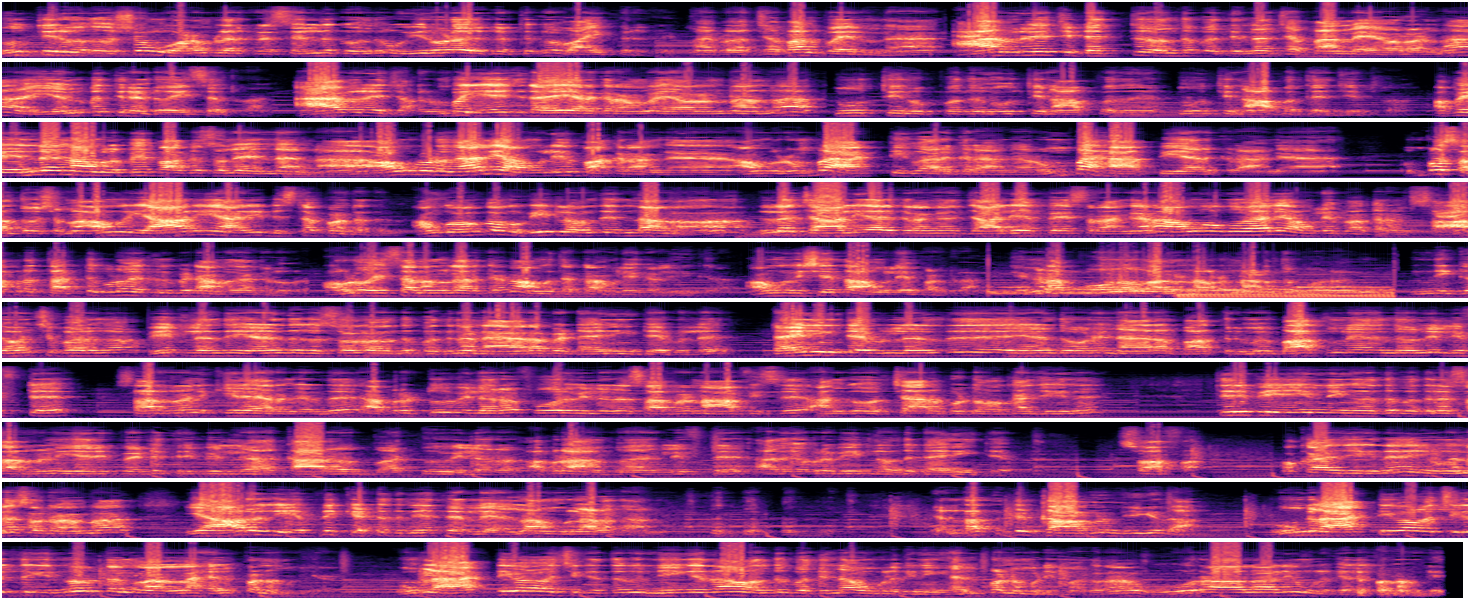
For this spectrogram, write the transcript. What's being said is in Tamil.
நூத்தி இருபது வருஷம் உங்க உடம்புல இருக்கிற செல்லுக்கு வந்து உயிரோட இருக்கிறதுக்கு வாய்ப்பு இருக்கு. நான் இப்ப ஜப்பான் போயிருந்தேன். ஆவரேஜ் டெத் வந்து பாத்தீங்கன்னா ஜப்பான்ல எவ்வளவுன்னா எண்பத்தி ரெண்டு வயசுன்றாங்க ஆவரேஜ் ரொம்ப ஏஜ் ஆகி இறக்குறவங்க எவ்வளவுன்னா நூத்தி முப்பது நூத்தி நாற்பது நூத்தி நாற்பத்தஞ்சுன்றாங்க அப்ப என்னன்னு அவங்கள போய் பார்க்க சொல்ல என்னன்னா அவங்களோட வேலையை அவங்களே பாக்குறாங்க அவங்க ரொம்ப ஆக்டிவா இருக்கிறாங்க. ரொம்ப ஹாப்பியா இருக்கிறாங்க. ரொம்ப சந்தோஷமா அவங்க யாரையும் யாரையும் டிஸ்டர்ப் பண்றது அவங்க அவங்க அவங்க வீட்டுல வந்து இருந்தாலும் இல்ல ஜாலியா இருக்கிறாங்க ஜாலியா பேசுறாங்க ஆனா அவங்க வேலையை அவங்களே பாக்குறாங்க. சாப்பிடுற தட்டு கூட எடுத்துட்டு போயிட்டு அவங்க தான் கழுவுறாங்க. அவ்வளவு வயசானவங்களா இருக்காங்க அவங்க தட்டு அவங்களே கழுவிக்கிறாங்க அவங்க விஷயத்த அவங்களே பண்றாங்க. எங்கடா போன வரணும் கூட நடந்து போறாங்க. இன்னைக்கு கவனிச்சு பாருங்க வீட்டுல இருந்து எழுந்துக்க சொல்ல வந்து பாத்தீங்கன்னா நேரா போய் டைனிங் டேபிள் டைனிங் டேபிள்ல இருந்து எழுந்த உடனே நேரா பாத்ரூம் பாத்ரூம்ல இருந்த உடனே லிப்ட் சர்றன்னு கீழே இறங்குறது. அப்புறம் டூ வீலரோ ஃபோர் வீலரோ சர்றன்னு ஆபீஸ் அங்க ஒரு சேரை போட்டு உக்காந்துக்கின்னு திருப்பி ஈவினிங் வந்து பார்த்தீங்கன்னா சர்றன்னு ஏறி போயிட்டு திருப்பி காரோ டூ வீலரோ அப்புறம் லிஃப்ட்டு அதுக்கப்புறம் வீட்டில் வந்து டைனிங் டேபிள் சோஃபா உட்காந்துக்கின்னு இவங்க என்ன சொல்றாங்கன்னா என் ஆரோக்கியம் எப்படி கெட்டதுன்னே தெரியல எல்லாம் உங்களால தான். எல்லாத்துக்கும் காரணம் நீங்க தான் உங்களை ஆக்டிவா வச்சுக்கிறதுக்கு இன்னொருத்தவங்களால ஹெல்ப் பண்ண முடியாது. உங்களை ஆக்டிவா வச்சுக்கிறதுக்கு நீங்க தான் வந்து பாத்தீங்கன்னா உங்களுக்கு நீங்க ஹெல்ப் பண்ண முடியுமா ஒரு ஆளாலையும் உங்களுக்கு ஹெல்ப் பண்ண முடியாது.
